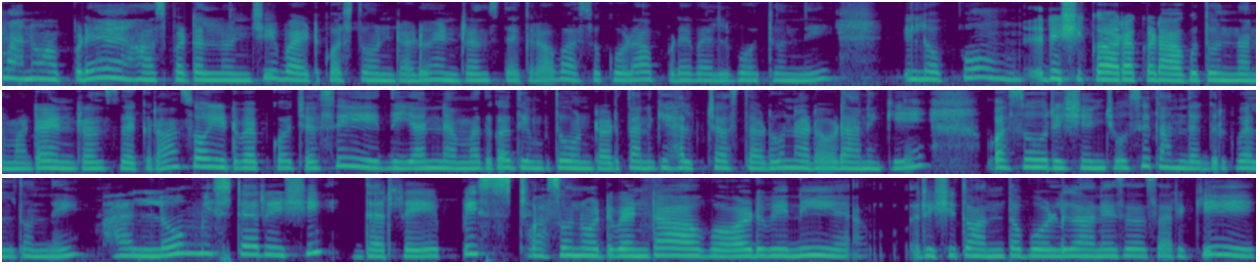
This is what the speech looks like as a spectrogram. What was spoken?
మనం అప్పుడే హాస్పిటల్ నుంచి బయటకు వస్తూ ఉంటాడు. ఎంట్రన్స్ దగ్గర వాసు కూడా అప్పుడే వెళ్ళిపోతుంది. ఈలోపు రిషికార్ అక్కడ ఆగుతుందనమాట ఎంట్రన్స్ దగ్గర. సో ఇటువైపుకి వచ్చేసి దియాన్ని నెమ్మదిగా దింపుతూ ఉంటాడు. తనకి హెల్ప్ చేస్తాడు నడవడానికి. వసు రిషిని చూసి తన దగ్గరికి వెళ్తుంది. Hello mister Rishi the rapist. Vasu నోటి వెంట ఆ వర్డ్ విని రిషితో అంత బోల్డ్గా అనేసేసరికి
